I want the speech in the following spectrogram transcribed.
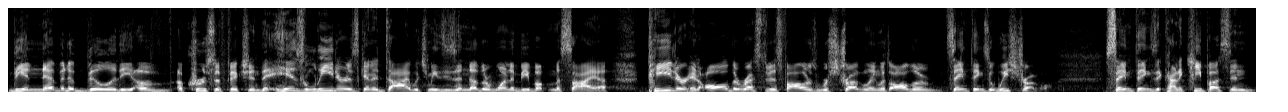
the inevitability of a crucifixion, that his leader is going to die, which means he's another wannabe Messiah. Peter and all the rest of his followers were struggling with all the same things that we struggle. Same things that kind of keep us in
